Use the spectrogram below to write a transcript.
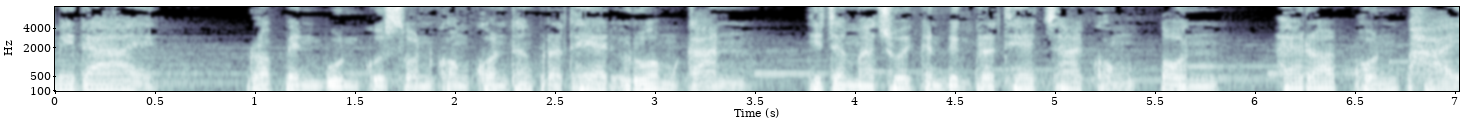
ไม่ได้ เพราะเป็นบุญกุศลของคนทั้งประเทศร่วมกัน ที่จะมาช่วยกันดึงประเทศชาติของตน ให้รอดพ้นภัย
